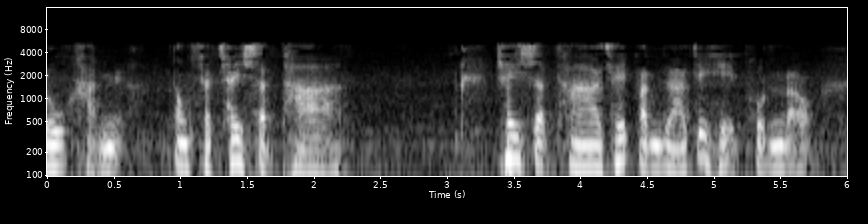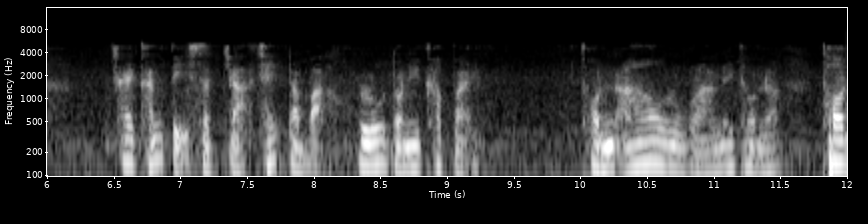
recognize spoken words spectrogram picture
รู้ขันเนี่ย ต้องใช้ศรัทธา ใช้ศรัทธาใช้ปัญญาใช้เหตุผลเรา ใช้ขันติสัจจะใช้ตบะ รู้ตัวนี้เข้าไป ทนเอาลูกหลานได้ทนแล้วทน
